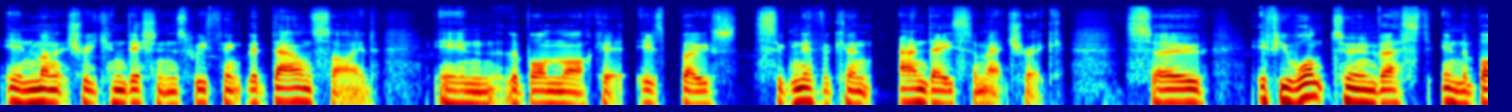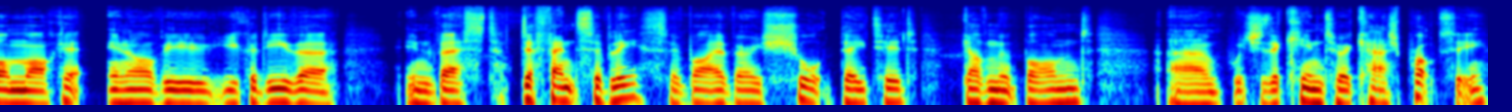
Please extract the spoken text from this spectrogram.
in monetary conditions, we think the downside in the bond market is both significant and asymmetric. So, if you want to invest in the bond market, in our view, you could either invest defensively, so buy a very short dated government bond, um, which is akin to a cash proxy,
